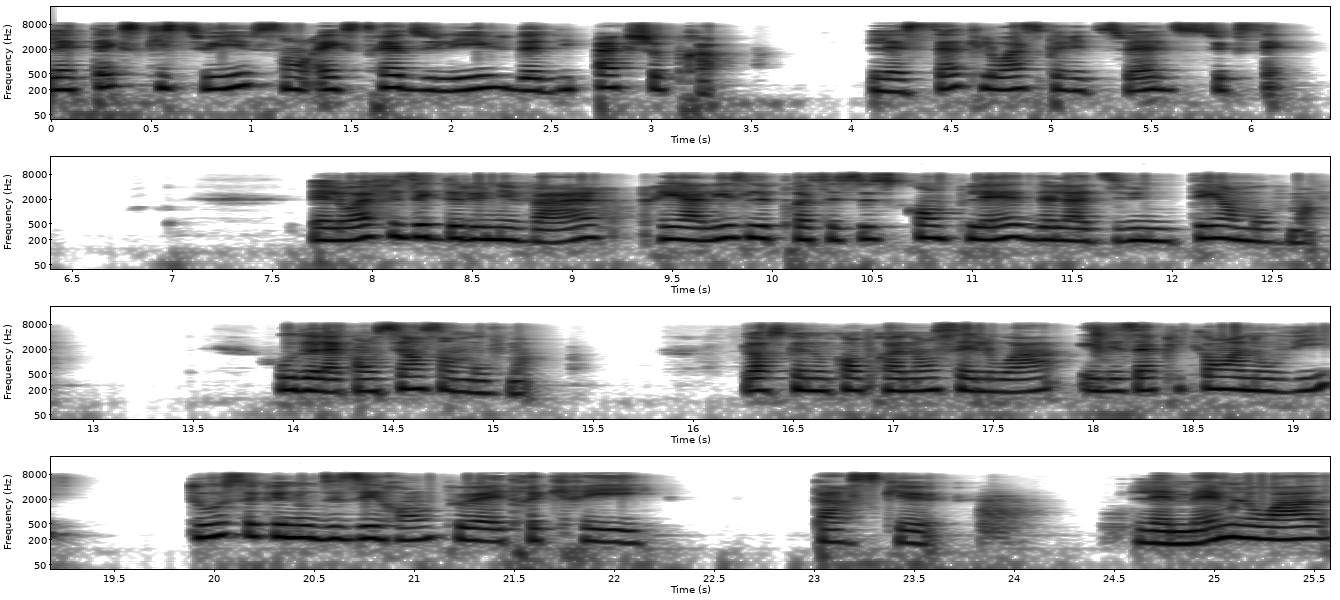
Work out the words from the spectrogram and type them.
Les textes qui suivent sont extraits du livre de Deepak Chopra, Les sept lois spirituelles du succès. Les lois physiques de l'univers réalisent le processus complet de la divinité en mouvement ou de la conscience en mouvement. Lorsque nous comprenons ces lois et les appliquons à nos vies, tout ce que nous désirons peut être créé parce que les mêmes lois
